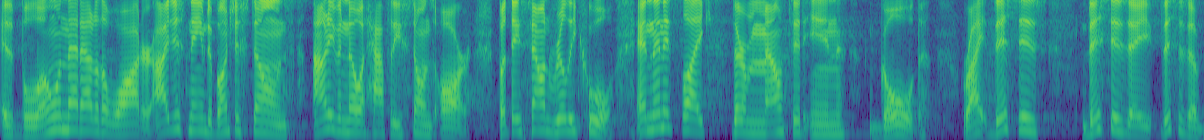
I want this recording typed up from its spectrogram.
is blowing that out of the water. I just named a bunch of stones. I don't even know what half of these stones are, but they sound really cool. And then it's like they're mounted in gold right? This is this is a this is a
